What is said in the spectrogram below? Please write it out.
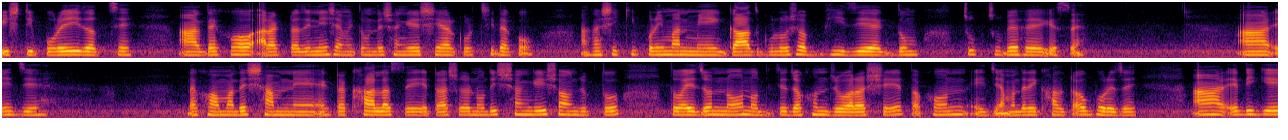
বৃষ্টি পড়েই যাচ্ছে। আর দেখো আর একটা জিনিস আমি তোমাদের সঙ্গে শেয়ার করছি, দেখো, আকাশে কি পরিমাণ মেঘ, গাছগুলো সব ভিজে একদম চুপচুপে হয়ে গেছে। আর এই যে, দেখো আমাদের সামনে একটা খাল আছে, এটা আসলে নদীর সঙ্গেই সংযুক্ত। তো এই জন্য নদীতে যখন জোয়ার আসে, তখন এই যে আমাদের এই খালটাও ভরে যায়। আর এদিকে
